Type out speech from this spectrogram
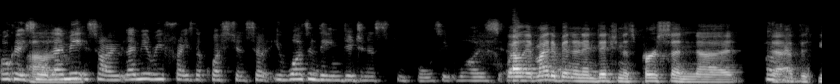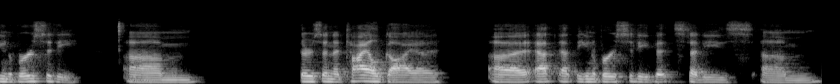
Okay, so let Um, me sorry, let me rephrase the question. So it wasn't the indigenous peoples, it was Well, uh, it might have been an indigenous person uh, Okay. at this university. Um, there's an Atayal guy uh, uh, at at the university that studies um,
